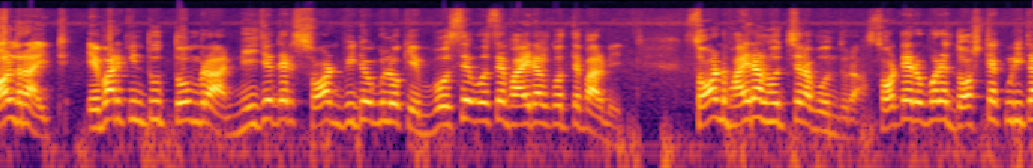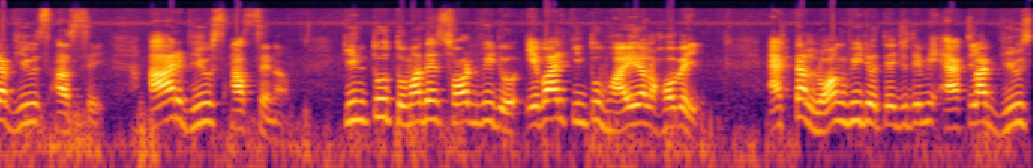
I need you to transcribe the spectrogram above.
অল রাইট এবার কিন্তু তোমরা নিজেদের শর্ট ভিডিওগুলোকে বসে বসে ভাইরাল করতে পারবে। শর্ট ভাইরাল হচ্ছে না বন্ধুরা শর্টের ওপরে দশটা কুড়িটা ভিউজ আসছে, আর ভিউজ আসছে না। কিন্তু তোমাদের শর্ট ভিডিও এবার কিন্তু ভাইরাল হবে। একটা লং ভিডিওতে যদি আমি এক লাখ ভিউজ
